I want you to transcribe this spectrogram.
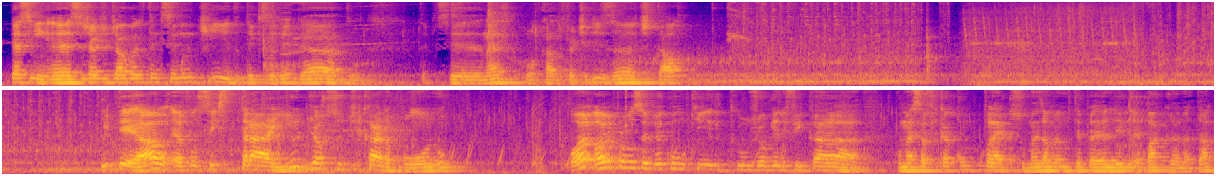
Porque assim, é, esse jardim de água ele tem que ser mantido, tem que ser regado, tem que ser né, colocado fertilizante e tal. O ideal é você extrair o dióxido de carbono. Olha, olha para você ver como que, que, o jogo ele fica começa a ficar complexo, mas ao mesmo tempo ele é bacana, tá?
